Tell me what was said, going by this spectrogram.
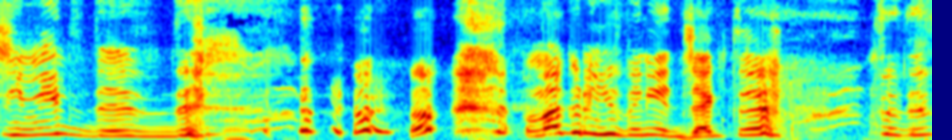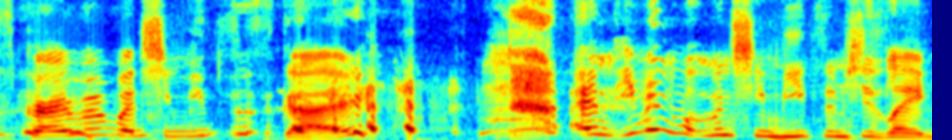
she meets this, this I'm not gonna use any adjective to describe him, but she meets this guy. and even when- she meets him, she's like,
